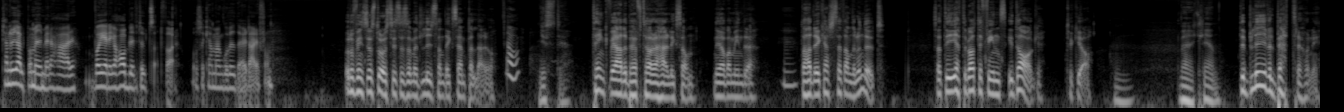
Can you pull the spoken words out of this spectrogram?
Kan du hjälpa mig med det här? Vad är det jag har blivit utsatt för? Och så kan man gå vidare därifrån. Och då finns ju Storasyster som ett lysande exempel där då. Ja. Just det. Tänk vad jag hade behövt höra här liksom, när jag var mindre. Mm. Då hade det kanske sett annorlunda ut. Så att det är jättebra att det finns idag, tycker jag. Mm. Verkligen. Det blir väl bättre hörni?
